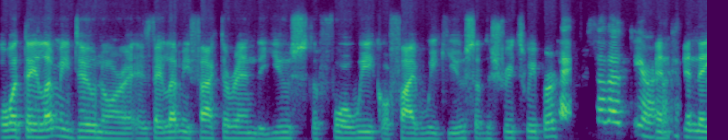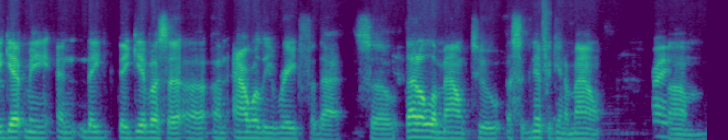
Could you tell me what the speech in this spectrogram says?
Well, what they let me do, Nora, is they let me factor in the use, the four week or five week use of the street sweeper. Okay. So that you're and, okay. and they get me and they they give us a, a, an hourly rate for that. So that'll amount to a significant amount. Right. Um,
